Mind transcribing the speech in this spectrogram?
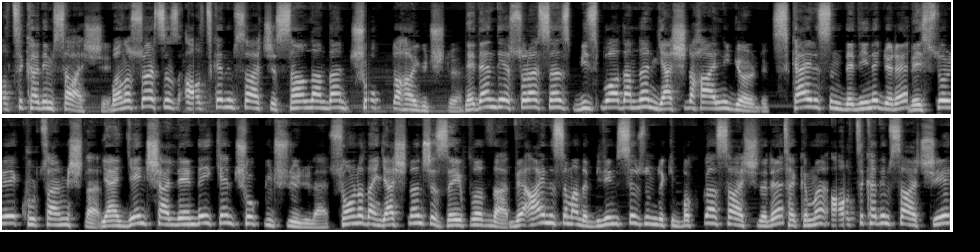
6 kadim savaşçı. Bana sorarsanız 6 kadim savaşçı sanılandan çok daha güçlü. Neden diye sorarsanız biz bu adamların yaşlı halini gördük. Skyrus'ın dediğine göre Vestoria'yı kurtarmışlar. Yani genç hallerindeyken çok güçlüydüler. Sonradan yaşlanınca zayıfladılar ve aynı zamanda birinci sezondaki Bakugan savaşçıları takımı 6 kadim savaşçıyı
